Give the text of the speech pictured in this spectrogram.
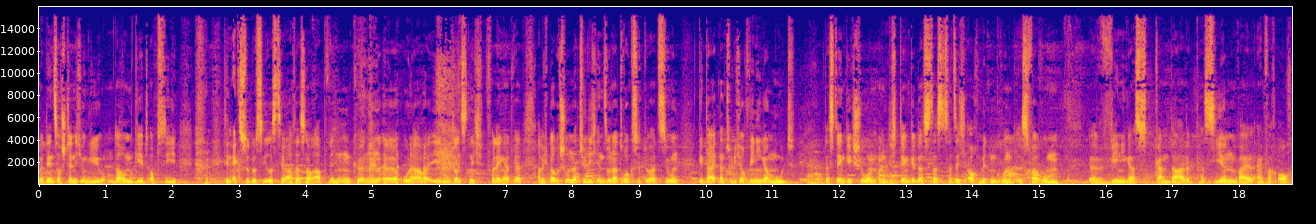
bei denen es auch ständig irgendwie darum geht, ob sie den Exodus ihres Theaters noch abwenden können äh, oder aber eben sonst nicht verlängert werden. Aber ich glaube schon, natürlich in so einer Drucksituation gedeiht natürlich auch weniger Mut. Das denke ich schon. Und ich denke, dass das tatsächlich auch mit ein Grund ist, warum äh, weniger Skandale passieren, weil einfach auch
